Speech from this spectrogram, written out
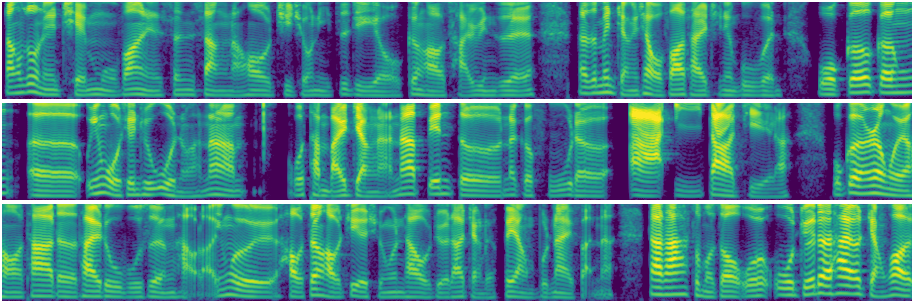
当做你的钱母放在你身上，然后祈求你自己有更好的财运之类。那这边讲一下我发财金的部分，我哥跟呃，因为我先去问了嘛，那我坦白讲啦，那边的那个服务的阿姨大姐啦，我个人认为哈，她的态度不是很好啦，因为好声好气的询问她，我觉得她讲的非常不耐烦呐。那她什么时候？我我觉得她有讲话。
